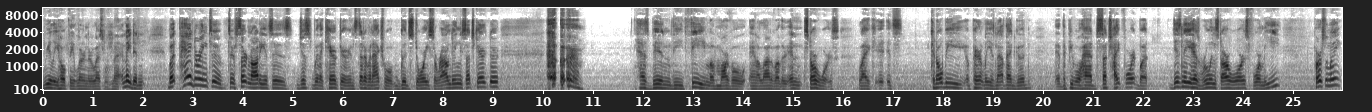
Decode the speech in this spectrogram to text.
really hope they learned their lesson from that, and they didn't. But pandering to, to certain audiences just with a character instead of an actual good story surrounding such character has been the theme of Marvel and a lot of other and Star Wars. Like it, it's Kenobi apparently is not that good. Uh, the people had such hype for it, but Disney has ruined Star Wars for me personally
